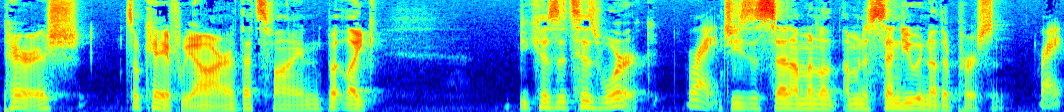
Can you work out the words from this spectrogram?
parish. It's okay if we are. That's fine. But like because it's his work. Right. Jesus said, "I'm gonna I'm gonna send you another person." Right.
